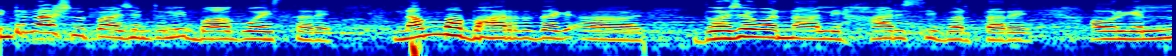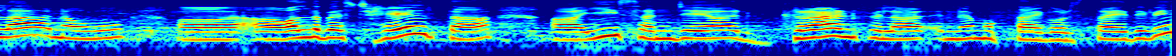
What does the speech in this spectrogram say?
ಇಂಟರ್ನ್ಯಾಷನಲ್ ಪ್ಯಾಜೆಂಟಲ್ಲಿ ಭಾಗವಹಿಸ್ತಾರೆ. ನಮ್ಮ ಭಾರತದ ಧ್ವಜವನ್ನು ಅಲ್ಲಿ ಹಾರಿಸಿ ಬರ್ತಾರೆ. ಅವರಿಗೆಲ್ಲ ನಾವು ಆಲ್ ದ ಬೆಸ್ಟ್ ಹೇಳ್ತಾ ಈ ಸಂಜೆಯ ಗ್ರ್ಯಾಂಡ್ ಫಿಲಾ ಮುಕ್ತಾಯಗೊಳಿಸ್ತಾ ಇದ್ದೀವಿ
